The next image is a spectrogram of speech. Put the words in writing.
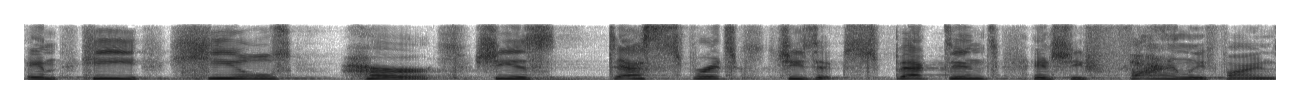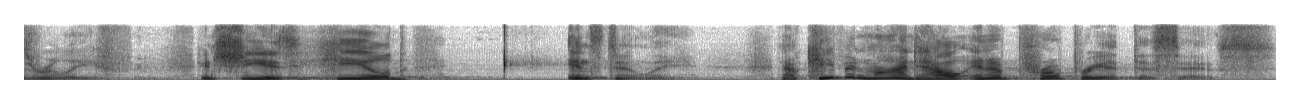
and he heals her. She is desperate, she's expectant, and she finally finds relief. And she is healed instantly. Now, keep in mind how inappropriate this is.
